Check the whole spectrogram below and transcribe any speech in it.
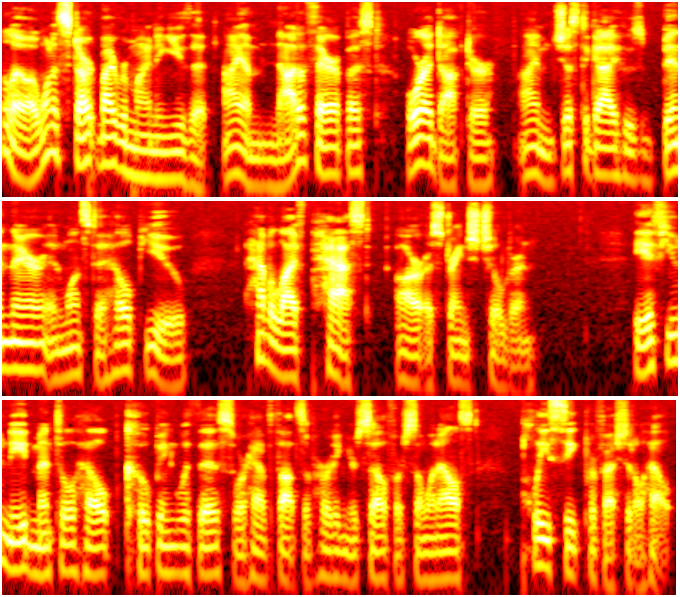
Hello, I want to start by reminding you that I am not a therapist or a doctor. I am just a guy who's been there and wants to help you have a life past our estranged children. If you need mental help coping with this or have thoughts of hurting yourself or someone else, please seek professional help.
